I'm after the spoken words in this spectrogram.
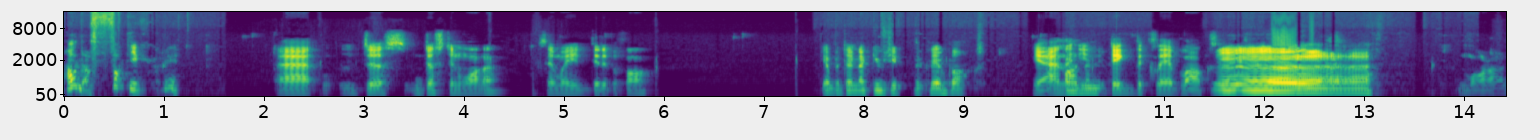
how the fuck do you create? Uh, dust, dust in water. Same way you did it before. Yeah, but then that gives you the clear blocks. Yeah, and then Oh, you then- dig the clay blocks. Uh, Moron.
